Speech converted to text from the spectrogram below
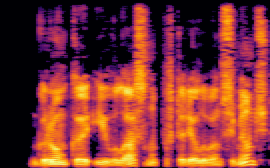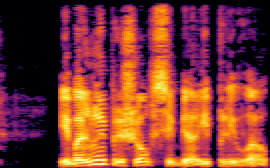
— громко и властно повторял Иван Семенович, и больной пришел в себя и плевал.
